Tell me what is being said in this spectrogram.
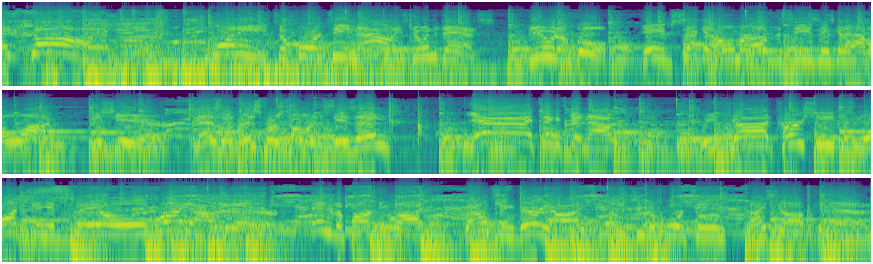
20 to 14 now, and he's doing the dance. Beautiful. Gabe's second homer of the season. He's going to have a lot this year. Looking for his first homer of the season. Yeah, I think it's getting out. We've got Kershey just watching it sail right out of there into the parking lot, bouncing very high, 22 to 14. Nice job, Knez.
